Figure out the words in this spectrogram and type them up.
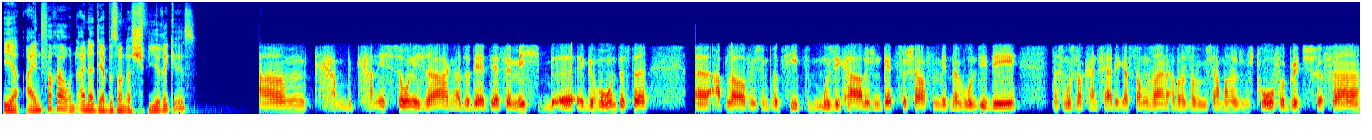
eher einfacher und einer, der besonders schwierig ist? Ähm, kann, kann, ich so nicht sagen. Also der, der für mich äh, gewohnteste äh, Ablauf ist im Prinzip musikalisch ein Bett zu schaffen mit einer Grundidee. Das muss noch kein fertiger Song sein, aber so, ich sag mal, Strophe, Bridge, Refrain,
